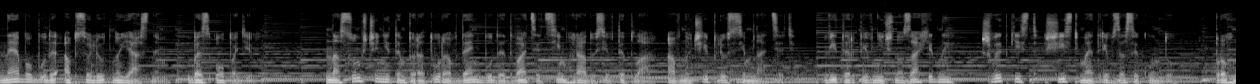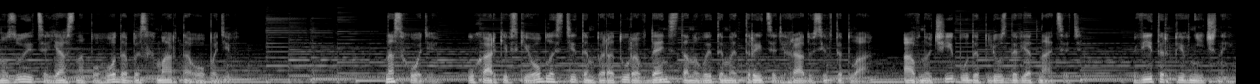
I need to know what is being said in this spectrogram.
Небо буде абсолютно ясним, без опадів. На Сумщині температура вдень буде 27 градусів тепла, а вночі плюс 17. Вітер північно-західний, швидкість 6 метрів за секунду. Прогнозується ясна погода без хмар та опадів. На сході. У Харківській області температура вдень становитиме 30 градусів тепла, а вночі буде плюс 19. Вітер північний,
